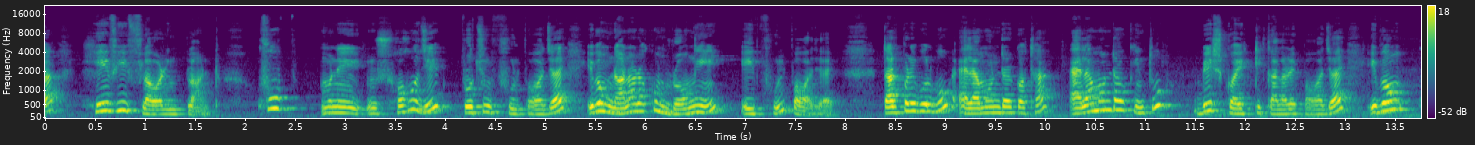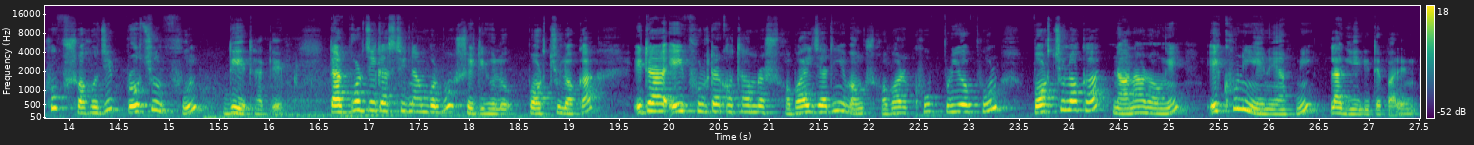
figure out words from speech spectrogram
হেভি ফ্লাওয়ারিং প্লান্ট খুব মানে সহজে প্রচুর ফুল পাওয়া যায় এবং নানা রকম রঙে এই ফুল পাওয়া যায়। তারপরে বলব, অ্যালামন্ডার কথা। অ্যালামন্ডাও কিন্তু বেশ কয়েকটি কালারে পাওয়া যায় এবং খুব সহজে প্রচুর ফুল দিয়ে থাকে। তারপর যে গাছটির নাম বলব সেটি হলো পরচুলকা। এটা এই ফুলটার কথা আমরা সবাই জানি এবং সবার খুব প্রিয় ফুল। পরচুলকা নানা রঙে এক্ষুনি এনে আপনি লাগিয়ে দিতে পারেন।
